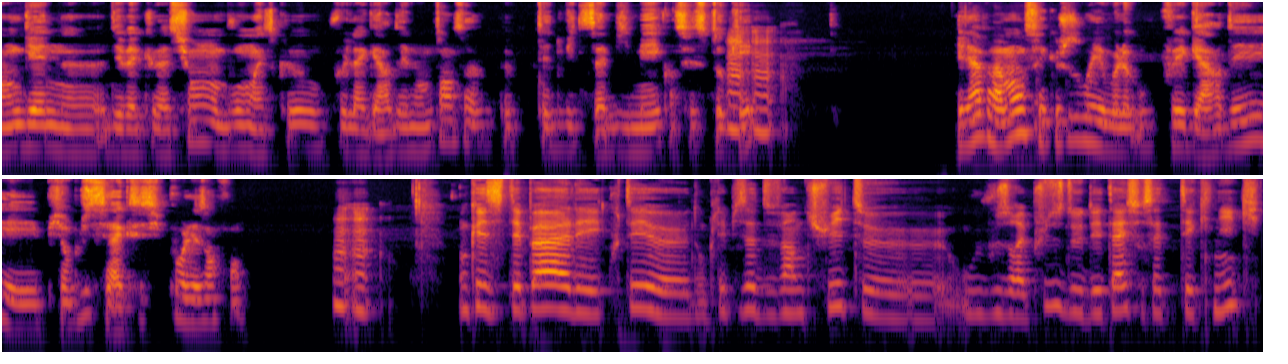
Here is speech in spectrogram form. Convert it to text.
en gaine euh, d'évacuation. Bon, est-ce que vous pouvez la garder longtemps? Ça peut peut-être vite s'abîmer quand c'est stocké. Mm. Et là, vraiment, c'est quelque chose, ouais, voilà, vous pouvez garder, et puis en plus, c'est accessible pour les enfants. Mm. Donc n'hésitez pas à aller écouter euh, donc l'épisode 28 euh, où vous aurez plus de détails sur cette technique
